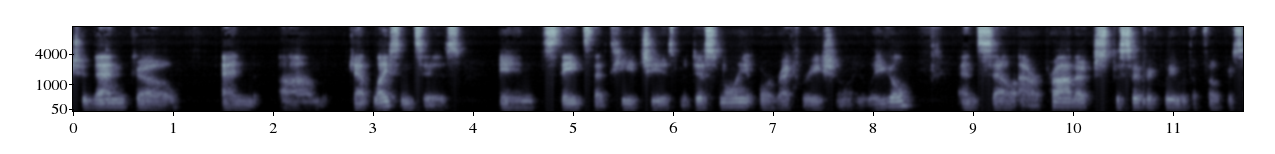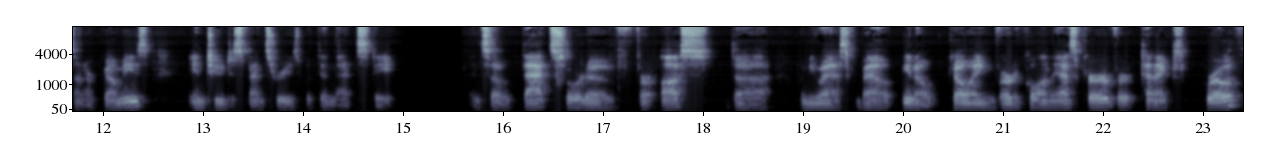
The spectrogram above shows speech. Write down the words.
to then go and um, get licenses in states that THC is medicinally or recreationally legal and sell our products specifically with a focus on our gummies into dispensaries within that state. And so that's sort of for us the when you ask about, you know, going vertical on the S curve or 10x growth,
